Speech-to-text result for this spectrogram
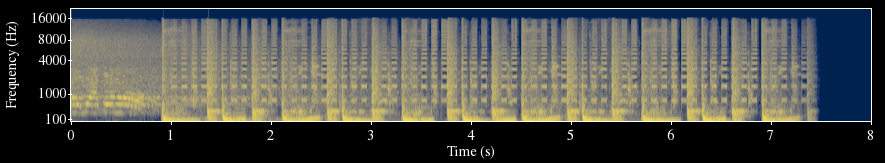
回だけの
